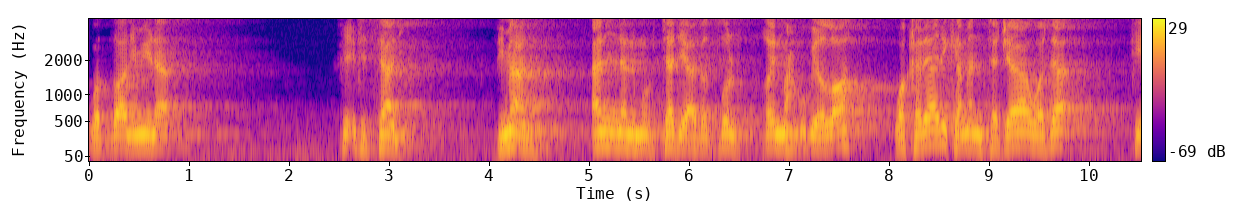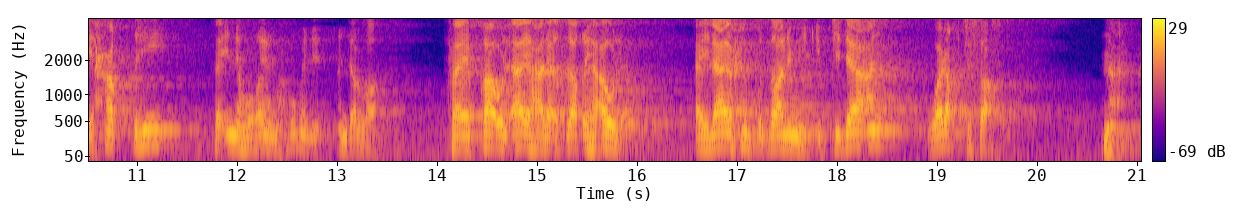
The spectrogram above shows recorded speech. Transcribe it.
والظالمين في, في الثاني. بمعنى أن المبتدئ بالظلم غير محبوب إلى الله وكذلك من تجاوز في حقه فإنه غير محبوب عند الله. فإبقاء الآية على إطلاقها أولى. أي لا يحب الظالمين ابتداء ولا اقتصاصا. نعم.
